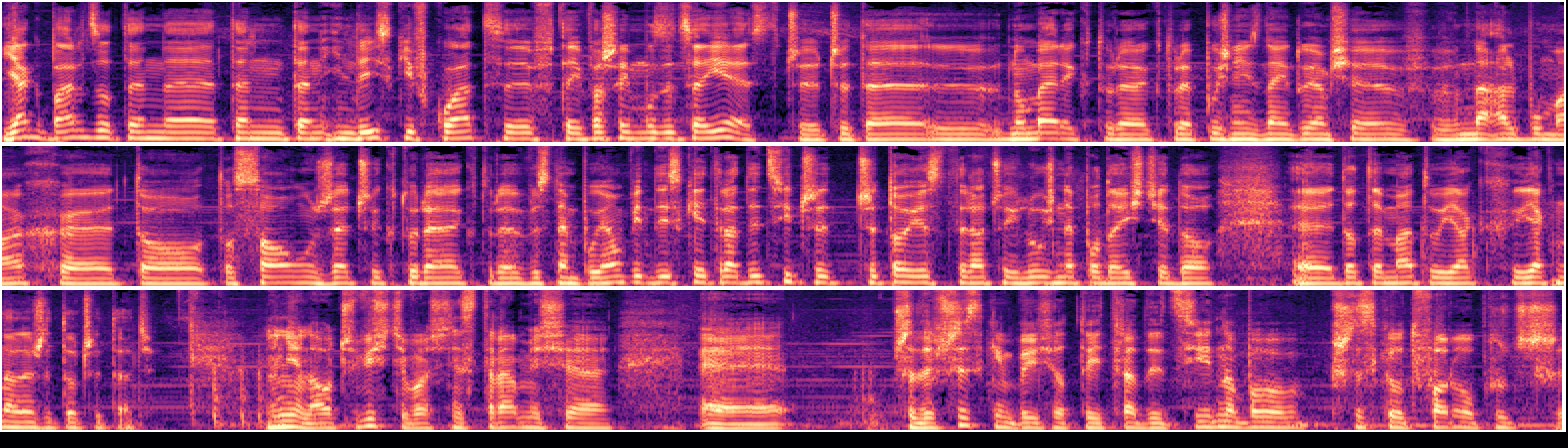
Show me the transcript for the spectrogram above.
jak bardzo ten, ten, ten indyjski wkład w tej waszej muzyce jest, czy, czy te e, numery, które, które później znajdują się w, na albumach, e, to, to są rzeczy, które, które występują w indyjskiej tradycji, czy, czy to jest raczej luźne podejście do, e, do tematu, jak, jak należy to czytać? No nie, no oczywiście właśnie staramy się e, przede wszystkim wyjść od tej tradycji, no bo wszystkie utwory oprócz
